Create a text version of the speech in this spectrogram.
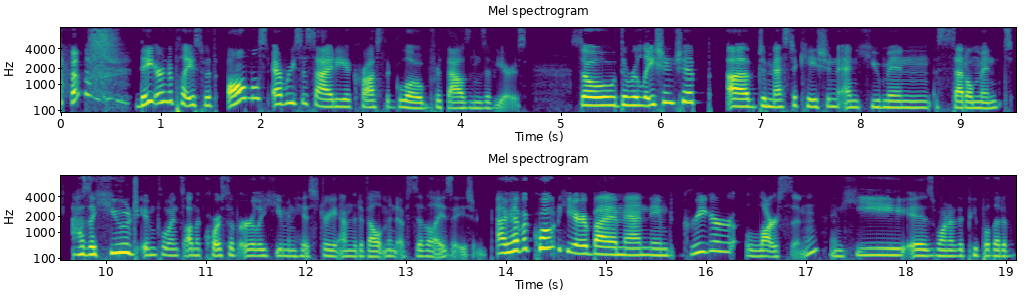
they earned a place with almost every society across the globe for thousands of years. So the relationship of domestication and human settlement has a huge influence on the course of early human history and the development of civilization. I have a quote here by a man named Greger Larson, and he is one of the people that have,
